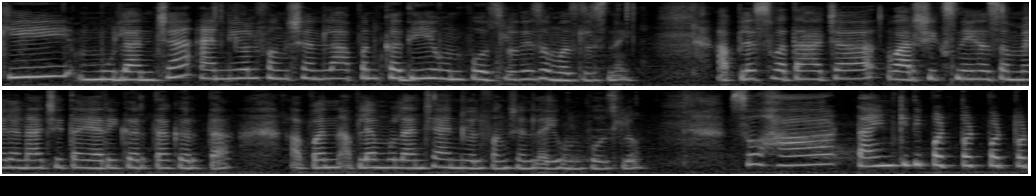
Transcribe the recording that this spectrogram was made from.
की मुलांच्या ॲन्युअल फंक्शनला आपण कधी येऊन पोचलो ते समजलंच नाही. आपल्या स्वतःच्या वार्षिक स्नेहसंमेलनाची तयारी करता करता आपण आपल्या मुलांच्या ॲन्युअल फंक्शनला येऊन पोचलो सो हा टाईम किती पटपट पटपट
